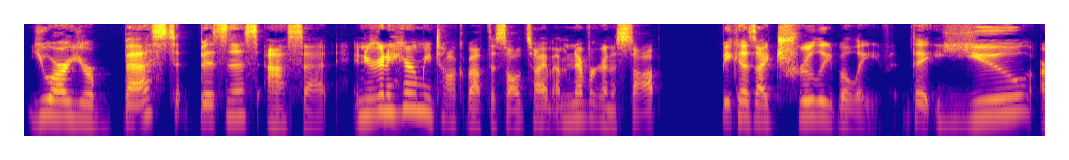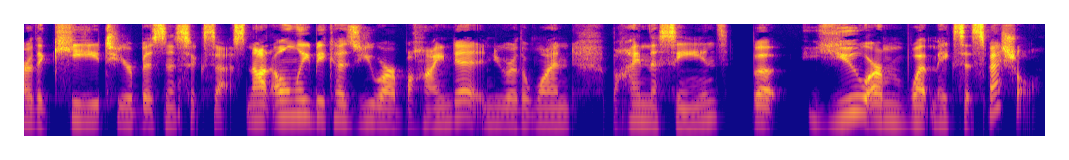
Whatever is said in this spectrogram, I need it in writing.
You are your best business asset. And you're going to hear me talk about this all the time. I'm never going to stop because I truly believe that you are the key to your business success. Not only because you are behind it and you are the one behind the scenes, but you are what makes it special.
